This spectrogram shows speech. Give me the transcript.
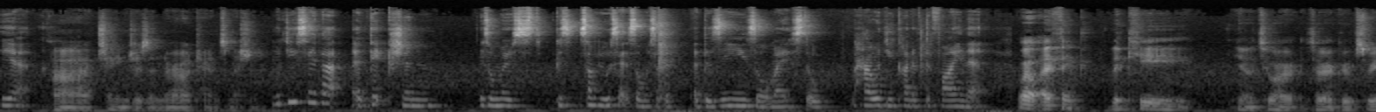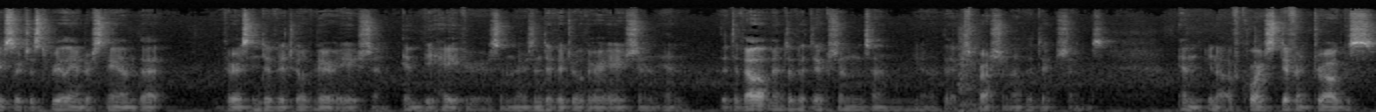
Yeah. uh, changes in neurotransmission. Would you say that addiction is almost because some people say it's almost like a, a disease almost, or how would you kind of define it? Well, I think the key, you know, to our to our group's research is to really understand that there is individual variation in behaviors, and there's individual variation in the development of addictions and you know the expression of addictions, and you know, of course, different drugs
